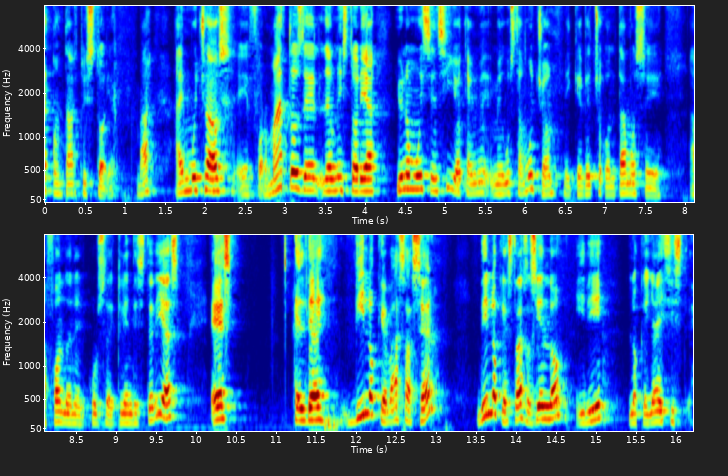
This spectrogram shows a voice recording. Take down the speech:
a contar tu historia, ¿va? Hay muchos eh, formatos de, una historia y uno muy sencillo que a mí me gusta mucho y que de hecho contamos eh, a fondo en el curso de clientes 7 días, es el de di lo que vas a hacer, di lo que estás haciendo y di lo que ya hiciste,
